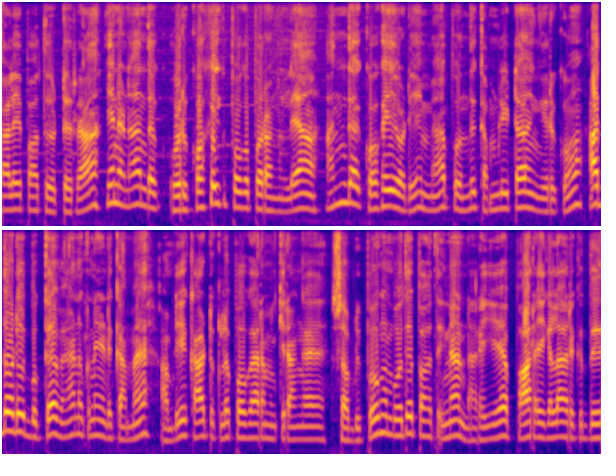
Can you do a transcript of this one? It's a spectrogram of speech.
வேலையை பார்த்து விட்டுறா என்னன்னா அந்த ஒரு குகைக்கு போக போகிறாங்க இல்லையா? அந்த குகையோடைய மேப் வந்து கம்ப்ளீட்டாக இங்கே இருக்கும். அதோடைய புக்கை வேணுக்குன்னு எடுக்காம அப்படியே காட்டுக்குள்ளே போக ஆரம்பிக்கிறாங்க. ஸோ அப்படி போகும்போதே பார்த்தீங்கன்னா நிறைய பாறைகளாக இருக்குது.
